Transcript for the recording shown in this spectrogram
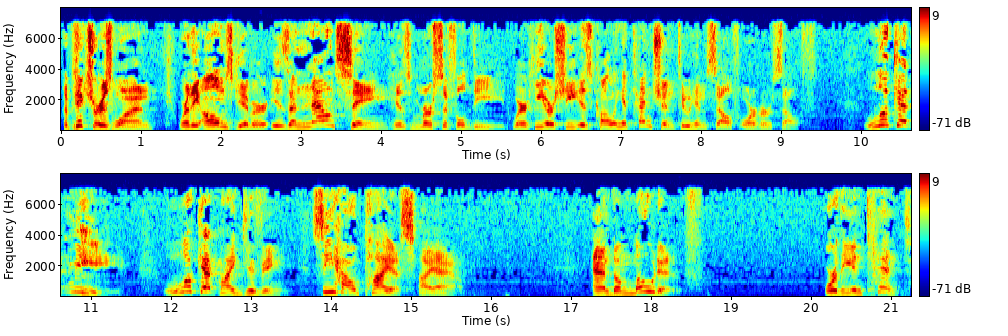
The picture is one where the almsgiver is announcing his merciful deed, where he or she is calling attention to himself or herself. Look at me. Look at my giving. See how pious I am. And the motive or the intent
